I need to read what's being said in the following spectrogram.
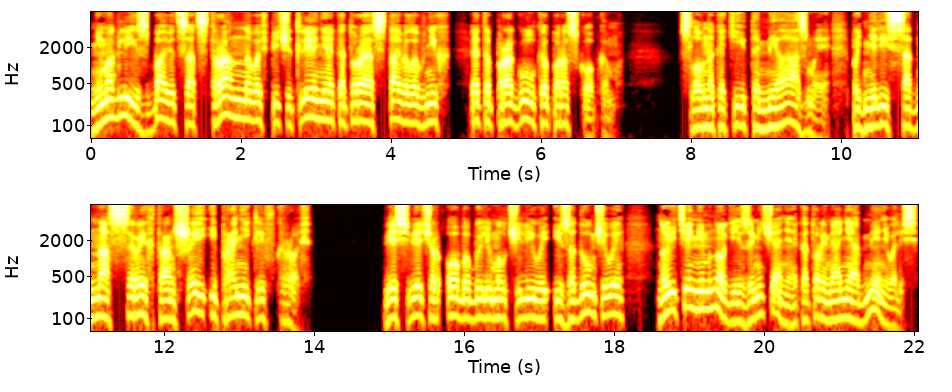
не могли избавиться от странного впечатления, которое оставила в них эта прогулка по раскопкам словно какие-то миазмы, поднялись со дна сырых траншей и проникли в кровь. Весь вечер оба были молчаливы и задумчивы, но и те немногие замечания, которыми они обменивались,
